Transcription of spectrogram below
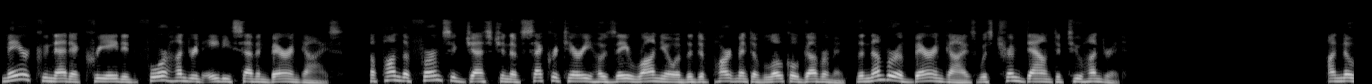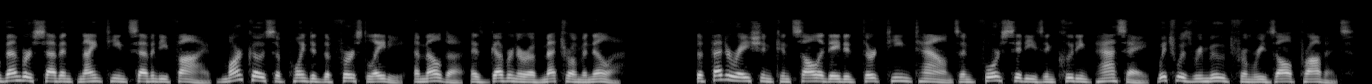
Mayor Cuneta created 487 barangays. Upon the firm suggestion of Secretary Jose Roño of the Department of Local Government, the number of barangays was trimmed down to 200. On November 7, 1975, Marcos appointed the First Lady, Imelda, as governor of Metro Manila. The federation consolidated 13 towns and 4 cities including Pasay, which was removed from Rizal province.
